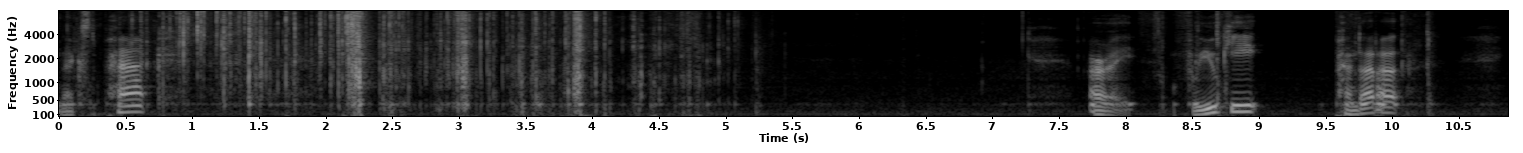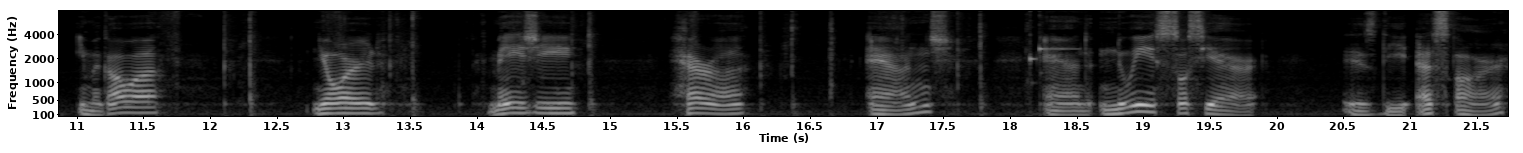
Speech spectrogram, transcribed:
Next pack. Alright, Fuyuki, Pandara, Imagawa, Njord, Meiji, Hera, Ange, and Nuit Saucier is the SR.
